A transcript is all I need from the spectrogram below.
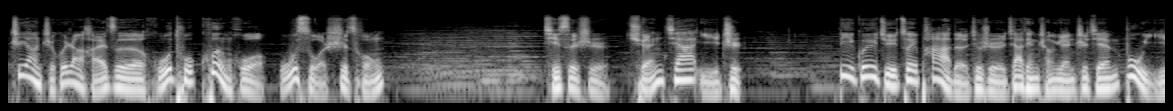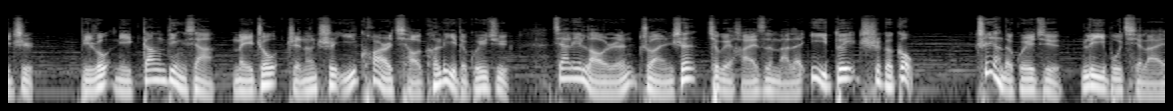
这样只会让孩子糊涂困惑、无所适从。其次是全家一致，立规矩最怕的就是家庭成员之间不一致。比如你刚定下每周只能吃一块巧克力的规矩，家里老人转身就给孩子买了一堆吃个够，这样的规矩立不起来。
